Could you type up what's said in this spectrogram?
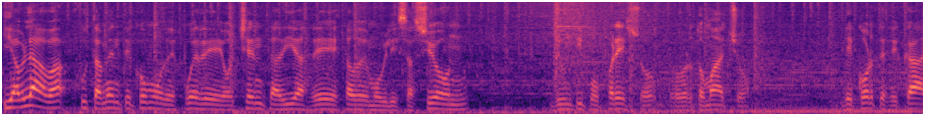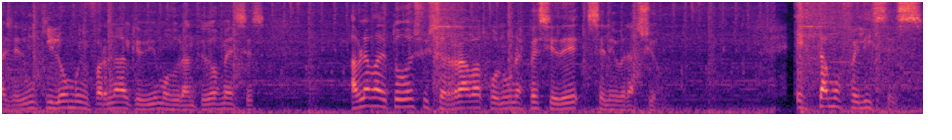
Y hablaba justamente cómo después de 80 días de estado de movilización, de un tipo preso, Roberto Macho, de cortes de calle, de un quilombo infernal que vivimos durante dos meses, hablaba de todo eso y cerraba con una especie de celebración. Estamos felices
